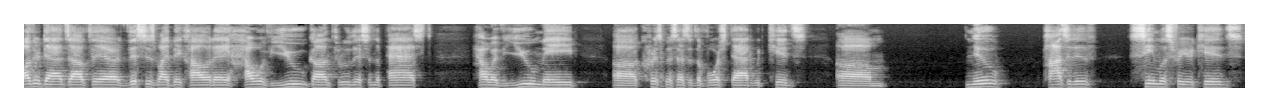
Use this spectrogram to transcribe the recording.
other dads out there. This is my big holiday. How have you gone through this in the past? How have you made uh, Christmas as a divorced dad with kids um, new, positive, seamless for your kids?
